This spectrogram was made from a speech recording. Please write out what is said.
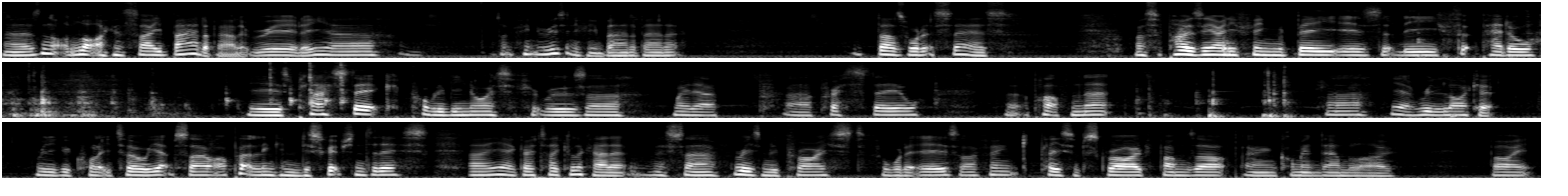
Uh, there's not a lot I can say bad about it really. Uh, I don't think there is anything bad about it. It does what it says. I suppose the only thing would be is that the foot pedal is plastic. Probably be nice if it was uh, made out of uh, pressed steel. But apart from that, uh, yeah, really like it. Really good quality tool. Yep so I'll put a link in the description to this. Uh, yeah go take a look at it. It's uh, reasonably priced for what it is I think. Please subscribe thumbs up and comment down below. Bye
